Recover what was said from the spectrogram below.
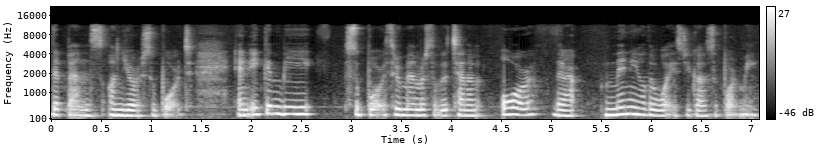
depends on your support. And it can be support through members of the channel or there are many other ways you can support me.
